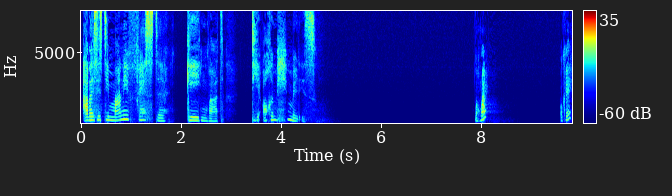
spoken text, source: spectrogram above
Aber es ist die manifeste Gegenwart, die auch im Himmel ist. Nochmal? Okay?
